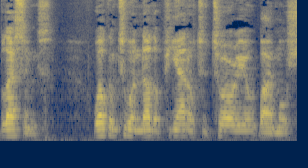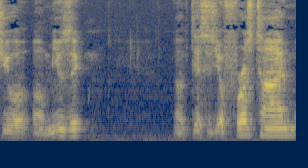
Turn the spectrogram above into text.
Blessings. Welcome to another piano tutorial by Moshua uh, Music. Uh, if this is your first time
